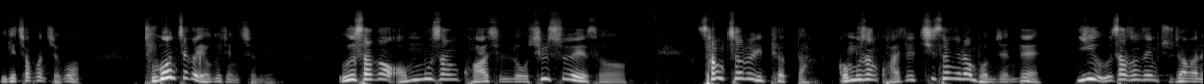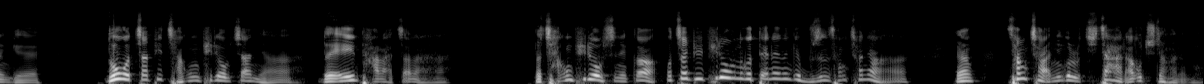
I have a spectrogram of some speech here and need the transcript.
이게 첫 번째고 두 번째가 여기 쟁점이에요. 의사가 업무상 과실로 실수해서 상처를 입혔다. 업무상 과실 치상이라는 범죄인데 이 의사 선생님 주장하는 게 너 어차피 자궁 필요 없지 않냐. 너 애인 다 낳았잖아. 너 자궁 필요 없으니까 어차피 필요 없는 거 떼내는 게 무슨 상처냐. 그냥 상처 아닌 걸로 치자라고 주장하는 거야.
